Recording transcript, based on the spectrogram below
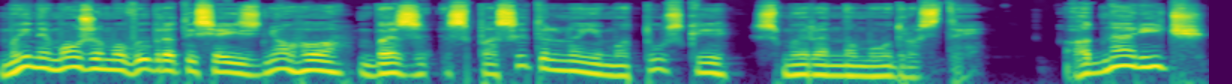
ми не можемо вибратися із нього без спасительної мотузки смиренномудрости. Одна річ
